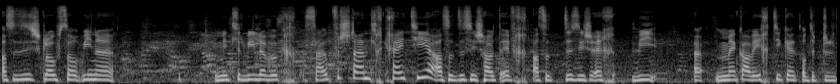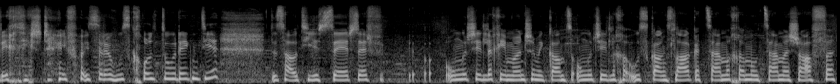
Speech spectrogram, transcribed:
Also das ist glaube ich so wie eine mittlerweile wirklich Selbstverständlichkeit hier. Also das ist halt einfach, also das ist echt wie mega wichtiger oder der wichtigste Teil unserer Hauskultur irgendwie. Dass halt hier sehr, sehr unterschiedliche Menschen mit ganz unterschiedlichen Ausgangslagen zusammenkommen und zusammen arbeiten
